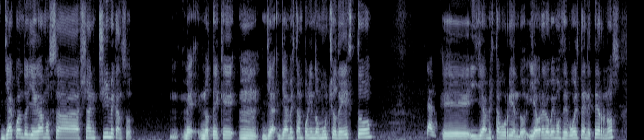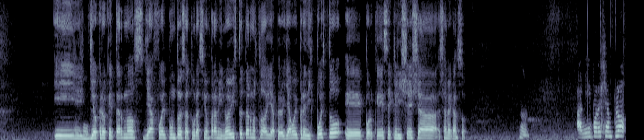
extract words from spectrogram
ya cuando llegamos a Shang-Chi me cansó. Me noté que mm, ya, ya me están poniendo mucho de esto Claro. Eh, y ya me está aburriendo. Y ahora lo vemos de vuelta en Eternos, y yo creo que Eternos ya fue el punto de saturación para mí. No he visto Eternos todavía, pero ya voy predispuesto eh, porque ese cliché ya, ya me cansó. Hmm. A mí, por ejemplo,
